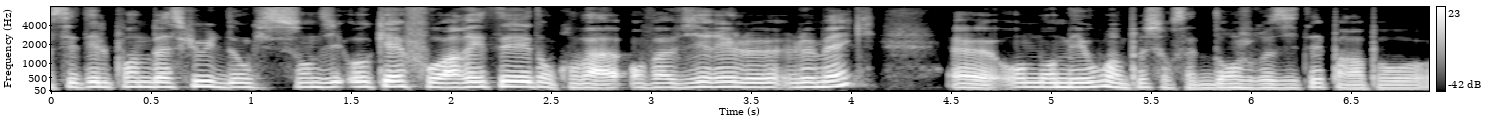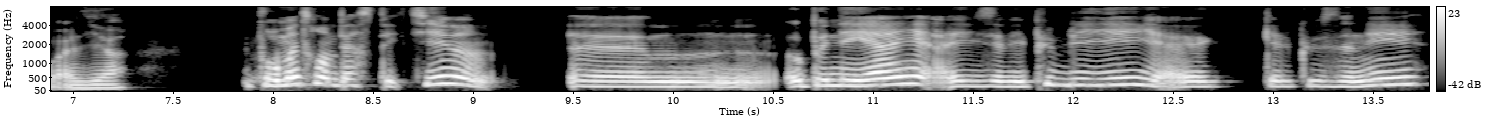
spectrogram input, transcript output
c'était le point de bascule, donc ils se sont dit, OK, faut arrêter, donc on va, on va virer le, mec. on en est où un peu sur cette dangerosité par rapport à l'IA Pour mettre en perspective, OpenAI, ils avaient publié il y a quelques années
